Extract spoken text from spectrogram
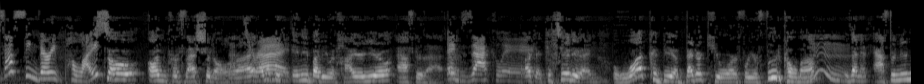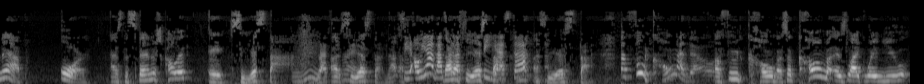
that seem very polite? So unprofessional, That's right? I don't think anybody would hire you after that. Exactly. Okay, continuing. What could be a better cure for your food coma Hmm. than an afternoon nap? Or, as the Spanish call it, a siesta. No, Mm, that's a right. siesta, not a, See, oh yeah, that's not right, a that's fiesta. fiesta. A siesta. But food coma though. A food coma. So, coma is like when you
